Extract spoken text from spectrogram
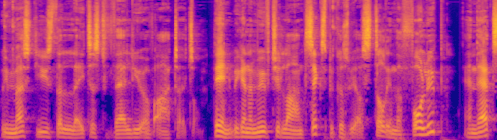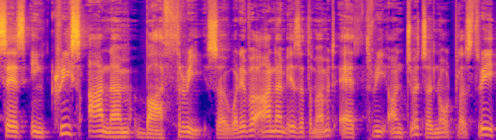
we must use the latest value of r total. Then we're going to move to line 6 because we are still in the for loop and that says increase rnum by 3. So whatever rnum is at the moment, add 3 onto it. So 0 plus 3,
